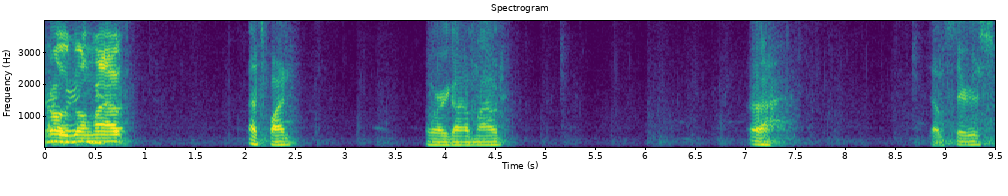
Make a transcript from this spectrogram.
They're all going loud. That's fine. I've already got 'em loud. Uh, downstairs.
